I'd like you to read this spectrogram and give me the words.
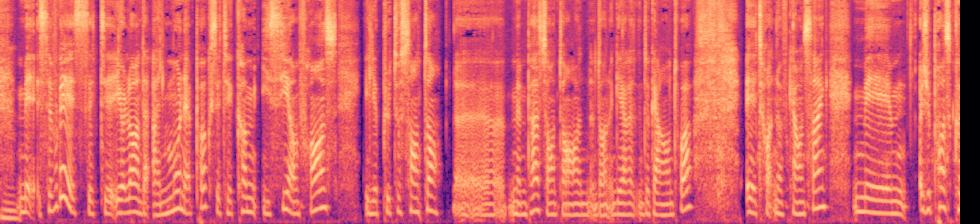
Hmm. Mais c'est vrai, c'était Irlande. À mon époque, c'était comme ici en France, il y a plutôt 100 ans, euh, même pas 100 ans dans la guerre de 43 et 39-45. Mais euh, je pense que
